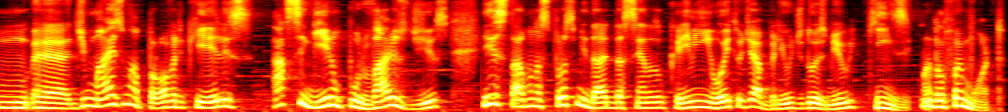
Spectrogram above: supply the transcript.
hum, é, de mais uma prova de que eles a seguiram por vários dias e estavam nas proximidades da cena do crime em 8 de abril de 2015, quando ela foi morta.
